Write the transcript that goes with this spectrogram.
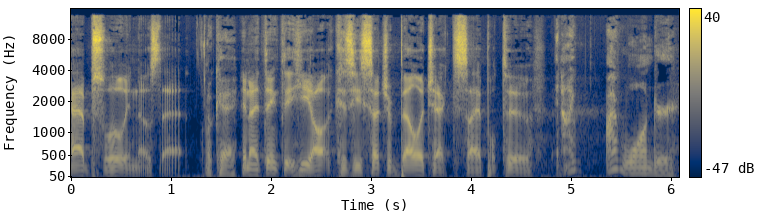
absolutely knows that. okay, And I think that he, because he's such a Belichick disciple too. and I I wonder.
